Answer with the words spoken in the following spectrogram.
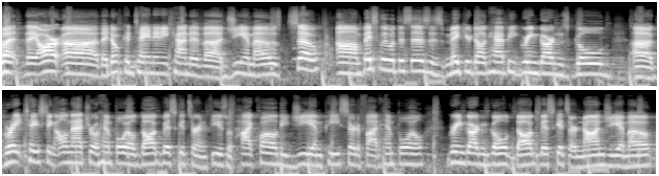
but they are, uh, they don't contain any kind of uh, GMOs. So um, basically what this is, is make your dog happy. Green Gardens Gold uh, great tasting all natural hemp oil dog biscuits are infused with high quality GMP certified hemp oil. Green Garden Gold dog biscuits are non-GMO,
